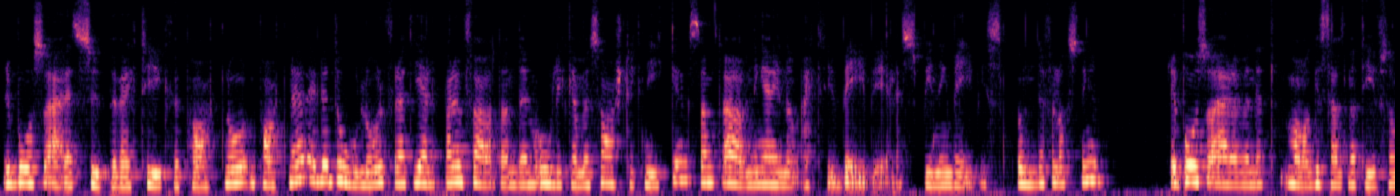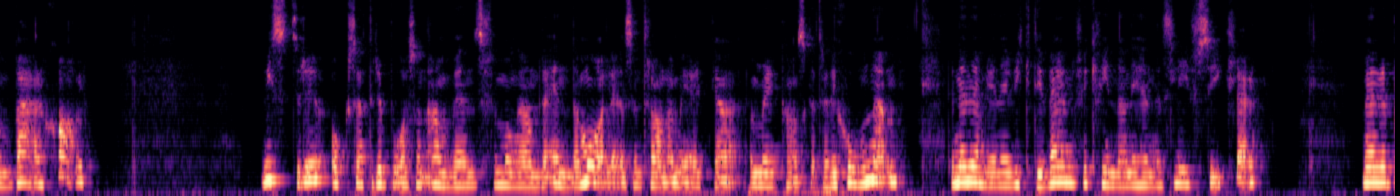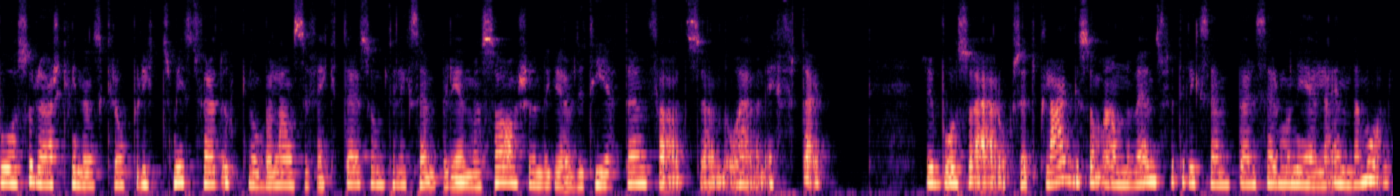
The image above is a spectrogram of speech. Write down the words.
Reboso är ett superverktyg för partner, partner eller dolor för att hjälpa den födande med olika massagetekniker samt övningar inom Active Baby eller Spinning Babies under förlossningen. Reboso är även ett magiskt alternativ som bärsjal. Visste du också att reboson används för många andra ändamål i den centralamerikanska traditionen? Den är nämligen en viktig vän för kvinnan i hennes livscykler. Med en reboso rörs kvinnans kropp rytmiskt för att uppnå balanseffekter som till exempel i en massage under graviditeten, födseln och även efter. Reboso är också ett plagg som används för till exempel ceremoniella ändamål.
